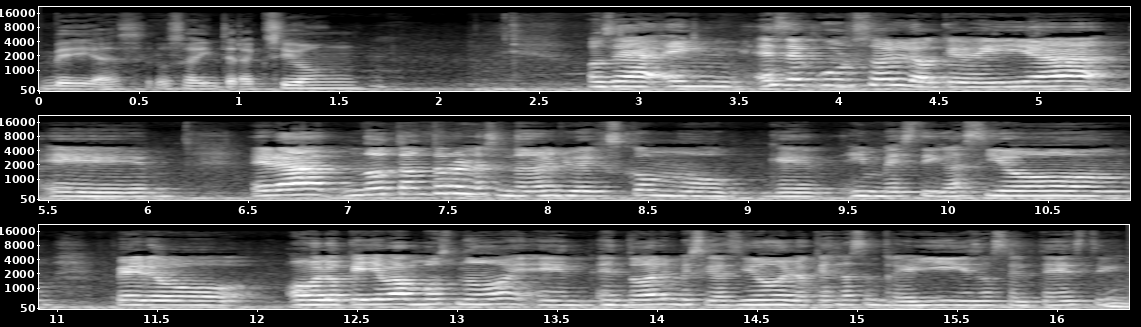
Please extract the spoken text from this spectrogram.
veías? O sea, interacción... O sea, en ese curso lo que veía... Eh, era no tanto relacionado al UX como que investigación, pero, o lo que llevamos, ¿no? En, en toda la investigación, lo que es las entrevistas, el testing,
